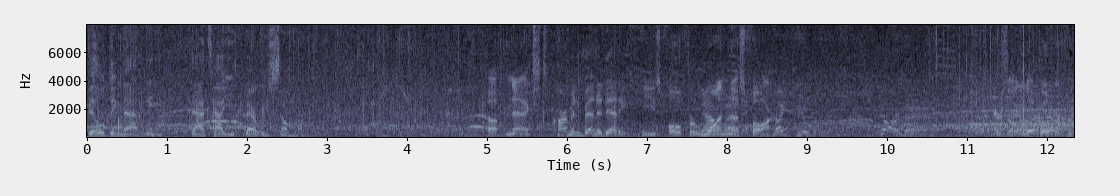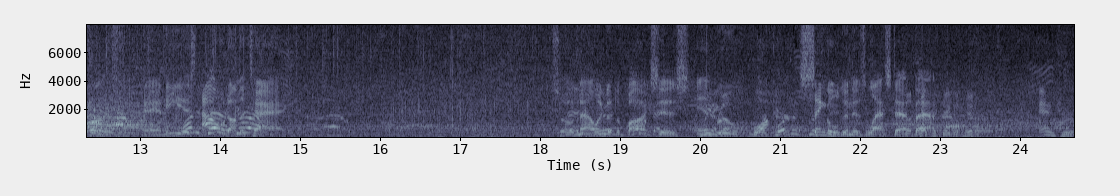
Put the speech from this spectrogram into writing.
building that lead, that's how you bury someone. Up next, Carmen Benedetti. He's 0 for 1 thus far. Right fielder. Carmen. Here's a look over first. And he is out on the tag. So now into the box is Andrew Walker. Singled in his last at bat. Andrew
